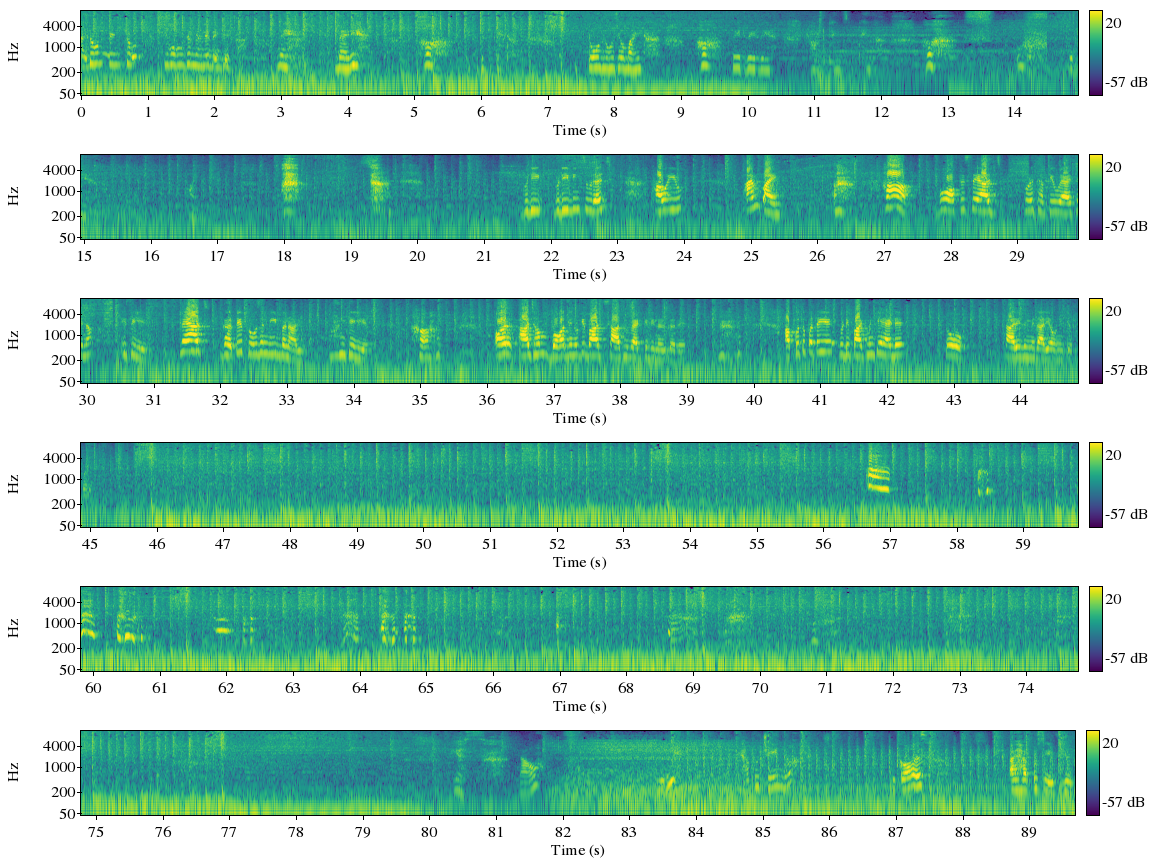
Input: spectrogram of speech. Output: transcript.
आई डोंट थिंक सो कि वो मुझे मिलने देंगे। नहीं मैरी हाँ डोंट लूज योर माइंड हाँ wait wait wait you think something fine good evening Suraj how are you I am fine हाँ वो ऑफ़िस से आज थोड़े थके हुए आए थे ना, इसीलिए। मैं आज घर पे फ्रोज़न मीट बना रही हूँ, उनके लिए। हाँ। और आज हम बहुत दिनों के बाद साथ में बैठ के डिनर कर रहे हैं। आपको तो पता ही है, वो डिपार्टमेंट के हेड है तो सारी जिम्मेदारियाँ उन्हीं के ऊपर है। Have to save you.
